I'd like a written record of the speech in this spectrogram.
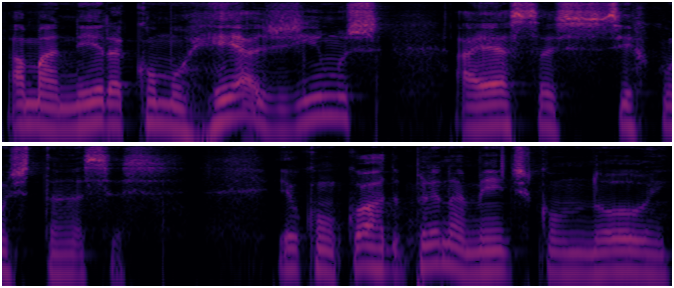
à maneira como reagimos a essas circunstâncias. Eu concordo plenamente com Noem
